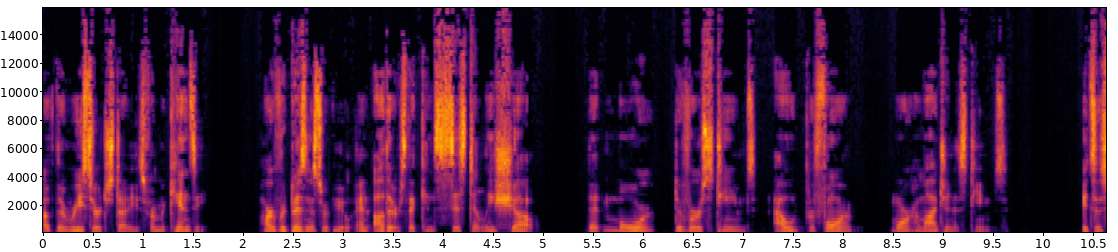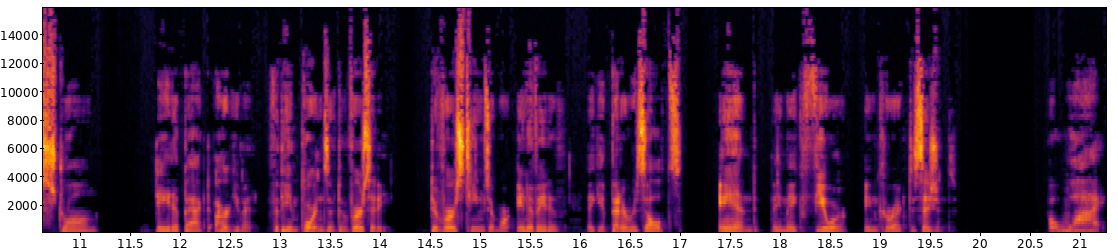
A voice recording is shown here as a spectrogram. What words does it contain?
of the research studies from McKinsey, Harvard Business Review, and others that consistently show that more diverse teams outperform more homogenous teams. It's a strong, data backed argument for the importance of diversity Diverse teams are more innovative, they get better results, and they make fewer incorrect decisions. But why?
